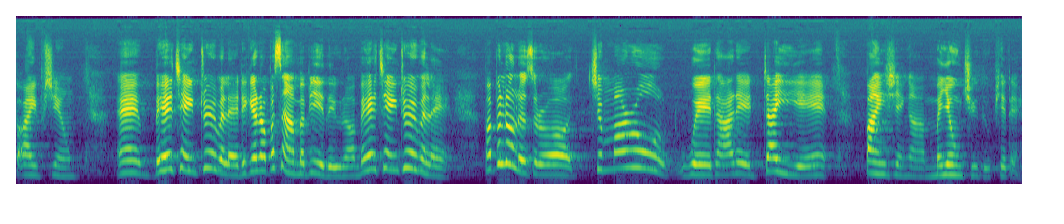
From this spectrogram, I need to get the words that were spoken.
ပိုင်ရှင်အဲဘယ်ချိန်တွေ့မလဲတကယ်တော့ပတ်စံမပြည့်သေးဘူးเนาะဘယ်ချိန်တွေ့မလဲဘာဖြစ်လို့လဲဆိုတော့ကျမတို့ဝယ်ထားတဲ့တိုက်ရဲ့ပိုင်ရှင်ကမယုံကြည်သူဖြစ်တယ်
